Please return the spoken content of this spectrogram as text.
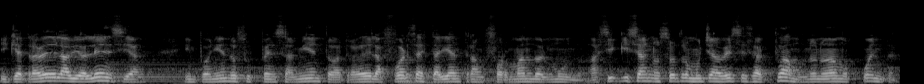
y que a través de la violencia, imponiendo sus pensamientos, a través de la fuerza, estarían transformando el mundo. Así quizás nosotros muchas veces actuamos, no nos damos cuenta.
